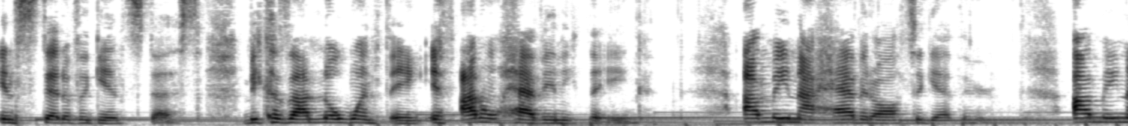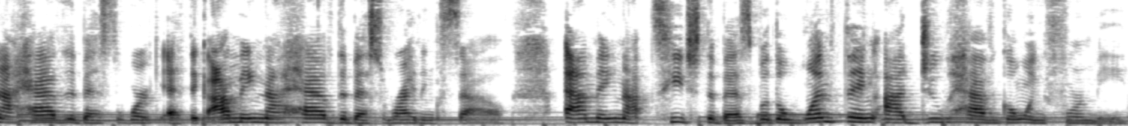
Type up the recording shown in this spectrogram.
instead of against us. Because I know one thing if I don't have anything, I may not have it all together. I may not have the best work ethic. I may not have the best writing style. I may not teach the best, but the one thing I do have going for me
